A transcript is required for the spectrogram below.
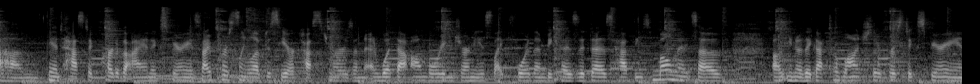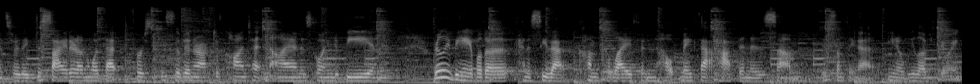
um, fantastic part of the Ion experience. And I personally love to see our customers and, and what that onboarding journey is like for them because it does have these moments of, uh, you know, they got to launch their first experience or they've decided on what that first piece of interactive content in Ion is going to be. And really being able to kind of see that come to life and help make that happen is, um, is something that, you know, we love doing.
